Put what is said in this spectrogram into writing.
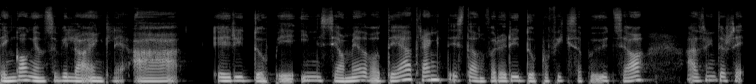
Den gangen så ville jeg egentlig jeg rydde opp i innsida mi, det var det jeg trengte, istedenfor å rydde opp og fikse på utsida. Jeg trengte å se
